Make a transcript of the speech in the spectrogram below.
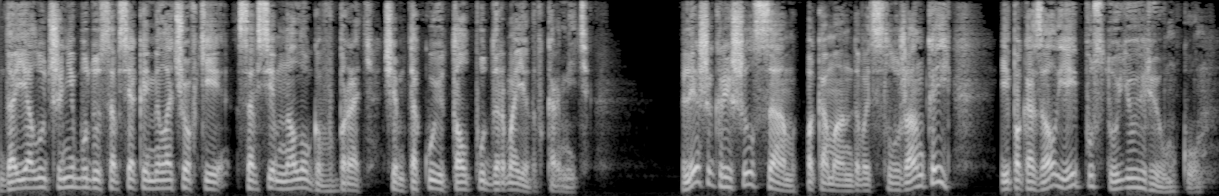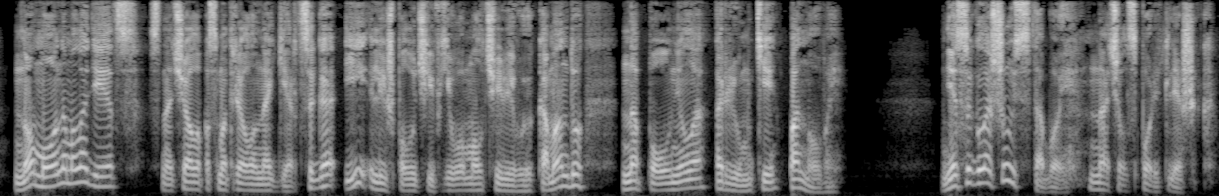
Да я лучше не буду со всякой мелочевки совсем налогов брать, чем такую толпу дармоедов кормить. Лешек решил сам покомандовать служанкой и показал ей пустую рюмку. Но Мона молодец. Сначала посмотрела на герцога и, лишь получив его молчаливую команду, наполнила рюмки по новой. «Не соглашусь с тобой», — начал спорить Лешек.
